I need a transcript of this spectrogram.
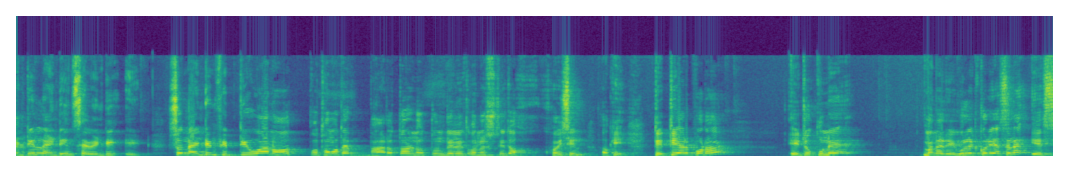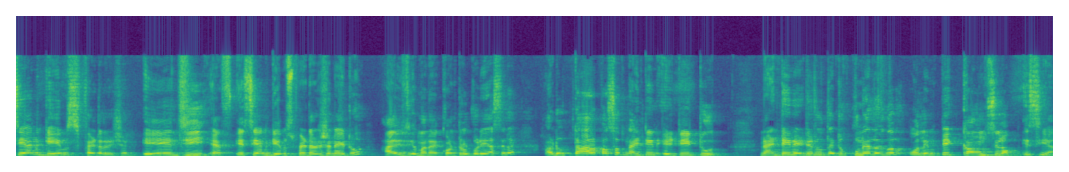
until nineteen seventy eight so' nineteen fifty ওৱানত প্ৰথমতে ভাৰতৰ নতুন দিল্লীত অনুষ্ঠিত হৈছিল। অ'কে তেতিয়াৰ পৰা এইটো কোনে মানে ৰেগুলেট কৰি আছিলে Asian games federation A G F Asian games ফেডাৰেশ্যনে এইটো আয়োজি মানে কণ্ট্ৰল কৰি আছিলে। আৰু তাৰ পাছত নাইনটিন এইটি টুত নাইনটিন এইটি টুত এইটো কোনে লৈ গ'ল? Olympic council of Asia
